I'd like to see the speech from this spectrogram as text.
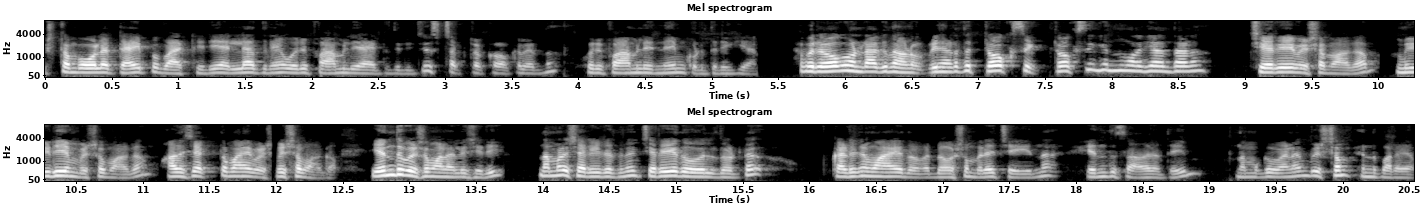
ഇഷ്ടംപോലെ ടൈപ്പ് ബാക്ടീരിയ എല്ലാത്തിനെയും ഒരു ഫാമിലി ആയിട്ട് തിരിച്ച് സ്ട്രെപ്റ്റോകോക്കൽ എന്ന് ഒരു ഫാമിലി നെയിം കൊടുത്തിരിക്കുകയാണ്. അപ്പോൾ രോഗം ഉണ്ടാക്കുന്നതാണോ. പിന്നെ അടുത്ത് ടോക്സിക് ടോക്സിക് എന്ന് പറഞ്ഞാൽ എന്താണ്? ചെറിയ വിഷമാകാം മീഡിയം വിഷമാകാം അതിശക്തമായ വിഷ- വിഷമാകാം. എന്ത് വിഷമാണെങ്കിലും ശരി നമ്മുടെ ശരീരത്തിന് ചെറിയ തോതിൽ തൊട്ട് കഠിനമായ ദോഷം വരെ ചെയ്യുന്ന എന്ത് സാധനത്തെയും നമുക്ക് വേണം വിഷം എന്ന് പറയാം.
